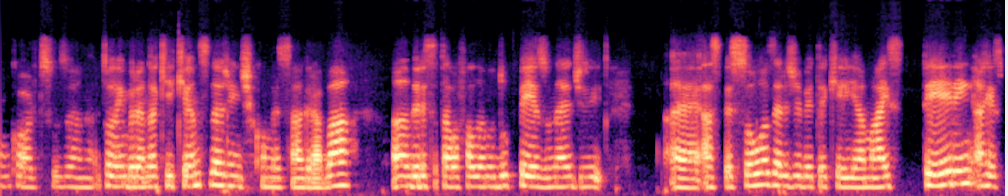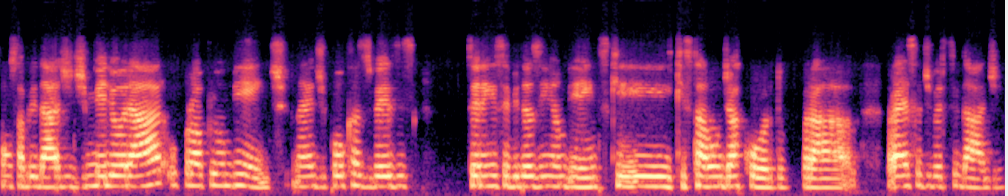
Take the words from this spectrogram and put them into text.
Concordo, Suzana. Estou lembrando aqui que antes da gente começar a gravar, a Andressa estava falando do peso, né, de é, as pessoas LGBTQIA+, terem a responsabilidade de melhorar o próprio ambiente, né, de poucas vezes serem recebidas em ambientes que, que estavam de acordo para essa diversidade,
